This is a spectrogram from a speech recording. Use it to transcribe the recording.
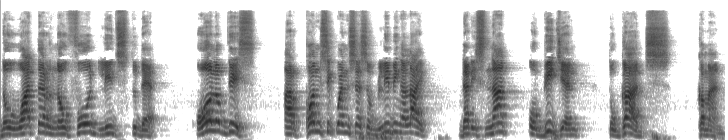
No water, no food leads to death. All of this are consequences of living a life that is not obedient to God's command.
